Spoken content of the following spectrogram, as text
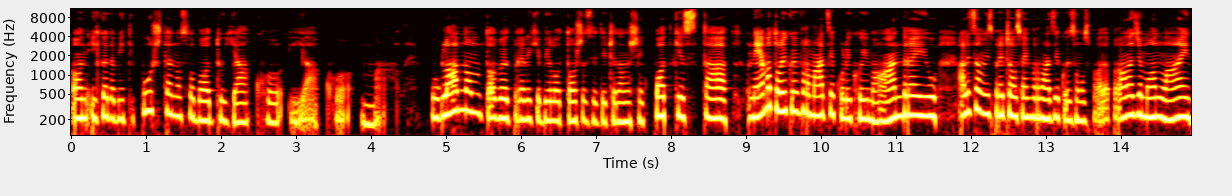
on ikada biti pušten na slobodu jako, jako male. Uglavnom, to bi otprilike bilo to što se tiče današnjeg podcasta. Nema toliko informacija koliko ima o Andreju, ali sam vam ispričala sve informacije koje sam uspela da pronađem online.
